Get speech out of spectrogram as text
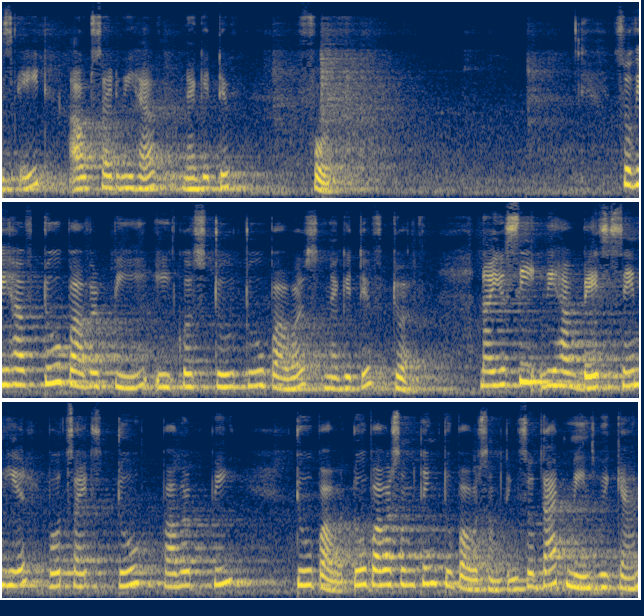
is 8 outside we have negative 4 so we have 2 power p equals to 2 powers negative 12 now you see we have base same here both sides 2 power p 2 power 2 power something 2 power something. So that means we can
